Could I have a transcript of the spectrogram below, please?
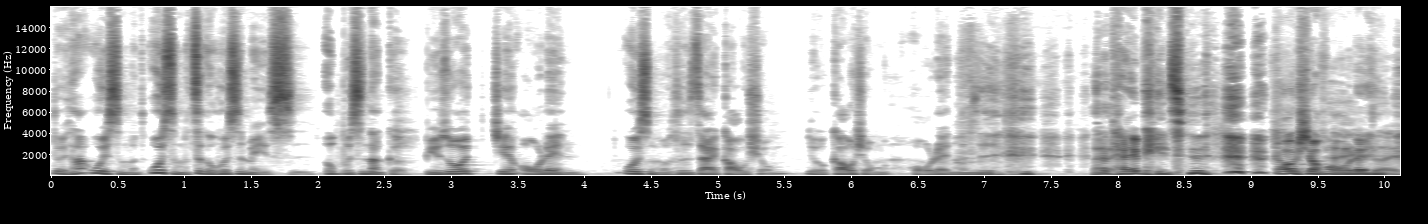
对它为什么为什么这个会是美食，而不是那个？比如说今天 Olen 为什么是在高雄有高雄 o l 但是在台北是高雄 l 对，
